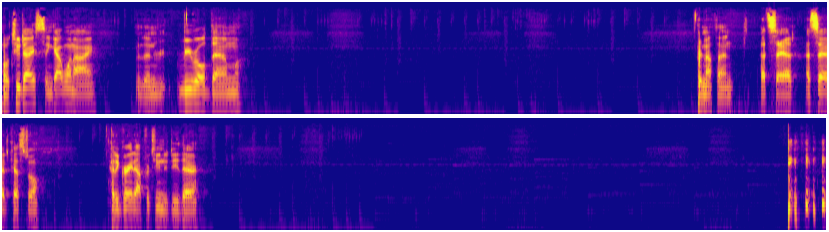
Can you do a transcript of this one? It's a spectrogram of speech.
Well, two dice and got one eye, and then re- re-rolled them. For nothing. That's sad. That's sad, Kestal. Had a great opportunity there.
